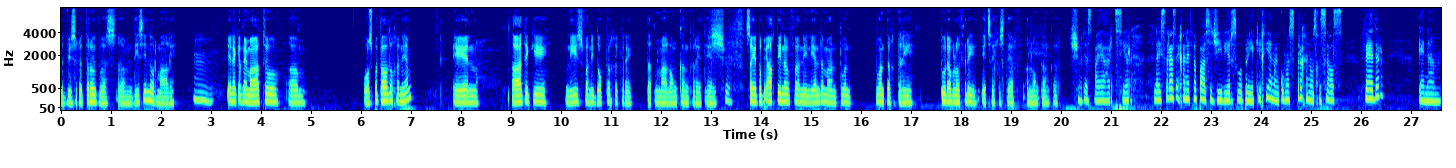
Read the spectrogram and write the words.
met wie sy getroud was, um dis nie normaal nie. Mm. En ek het my ma toe um hospitaal toe geneem en daar het ek nuus van die dokter gekry dat my ma longkanker het en sure. sy het op die 18de van die 9de maand 2023 2003 het sy gesterf aan longkanker. Sjoe, dis baie hartseer. Luister as ek gaan net vir Passagie weer so 'n breekie gee en dan kom ons terug en ons gesels verder. En ehm um,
